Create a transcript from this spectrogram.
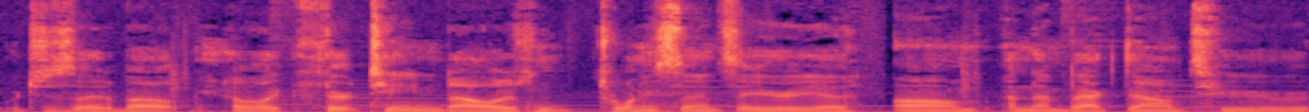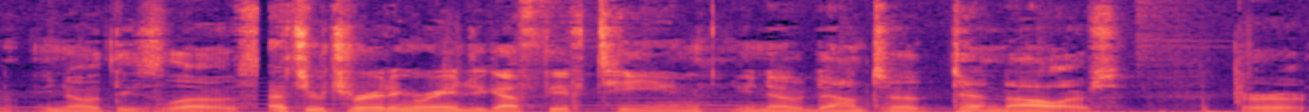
which is at about, you know, like $13.20 area, um, and then back down to, you know, these lows. That's your trading range. You got 15, you know, down to $10. Or,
